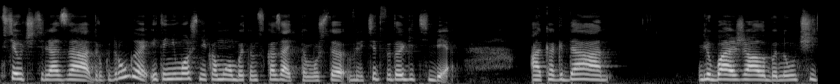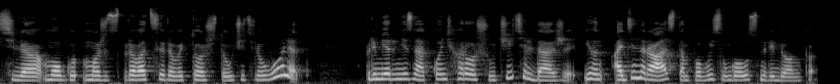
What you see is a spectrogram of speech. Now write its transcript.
все учителя за друг друга, и ты не можешь никому об этом сказать, потому что влетит в итоге тебе. А когда любая жалоба на учителя могут, может спровоцировать то, что учителя уволят, к примеру, не знаю, какой-нибудь хороший учитель даже, и он один раз там повысил голос на ребенка,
